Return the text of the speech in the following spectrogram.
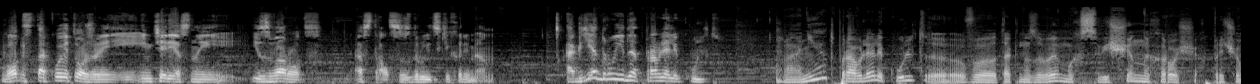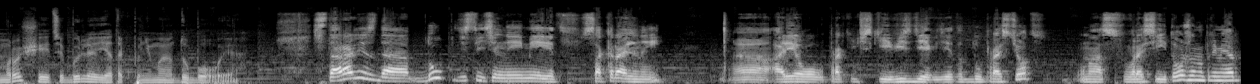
Вот такой тоже интересный изворот остался с друидских времен. А где друиды отправляли культ? Они отправляли культ э, в так называемых священных рощах. Причем рощи эти были, я так понимаю, дубовые. Старались, да. Дуб действительно имеет сакральный э, ореол практически везде, где этот дуб растет. У нас в России тоже, например.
